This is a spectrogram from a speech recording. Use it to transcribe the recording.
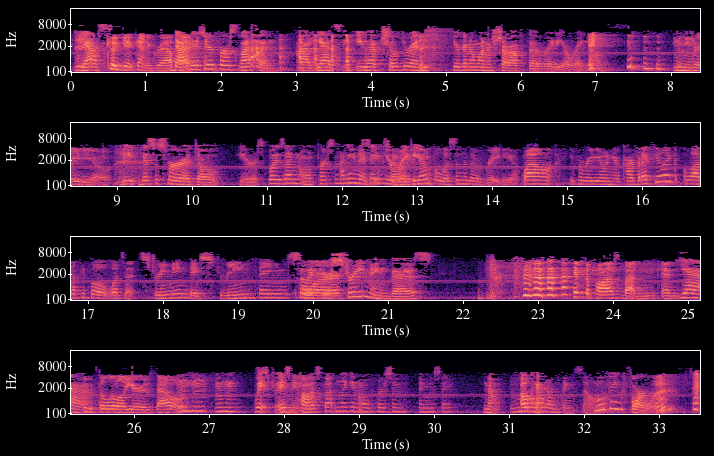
Yes. Could get kind of graphic. That is your first lesson. Uh, yes, if you have children, you're going to want to shut off the radio right now. the Mhm. radio. The, this is for adult ears. Well, is that an old person I mean, to I say? think Your so. radio? Do people listen to the radio? Well, you have a radio in your car, but I feel like a lot of people, what's it, streaming? They stream things. so or if you're streaming this, hit the pause button and yeah. boot the little ears out. Mm-hmm, mm-hmm. Wait, is pause button like an old person thing to say? No. No, okay. I don't think so. Moving forward.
